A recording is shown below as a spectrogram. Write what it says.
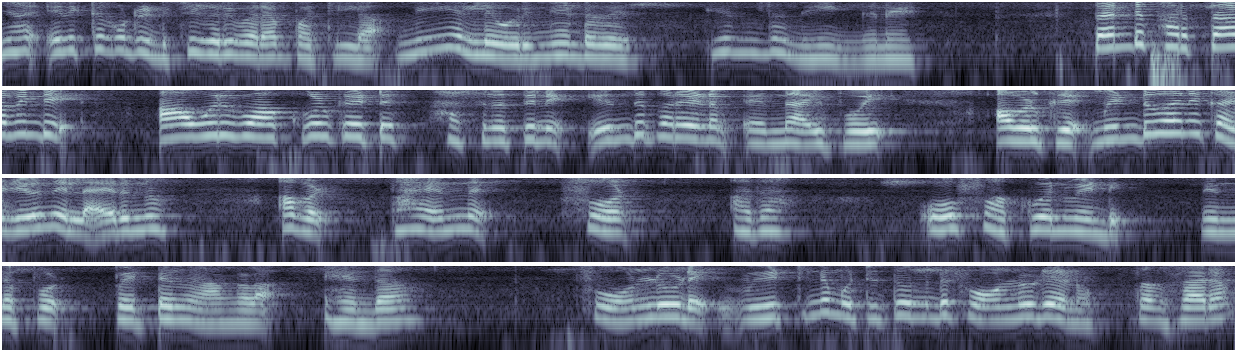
ഞാൻ എനിക്കങ്ങോട്ട് ഇടിച്ചു കയറി വരാൻ പറ്റില്ല. നീയല്ലേ ഒരുങ്ങേണ്ടത്? എന്താ നീ ഇങ്ങനെ? തന്റെ ഭർത്താവിന്റെ ആ ഒരു വാക്കുകൾ കേട്ട് ഹസനത്തിന് എന്ത് പറയണം എന്നായിപ്പോയി. അവൾക്ക് മിണ്ടുവാനേ കഴിയുന്നില്ലായിരുന്നു. അവൾ ഭയന്ന് ഫോൺ അതാ ഓഫാക്കുവാൻ വേണ്ടി നിന്നപ്പോൾ പെട്ടെന്ന് ആങ്ങള. എന്താ? ഫോണിലൂടെ? വീട്ടിന്റെ മുറ്റത്ത് വന്നിട്ട് ഫോണിലൂടെയാണോ സംസാരം?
